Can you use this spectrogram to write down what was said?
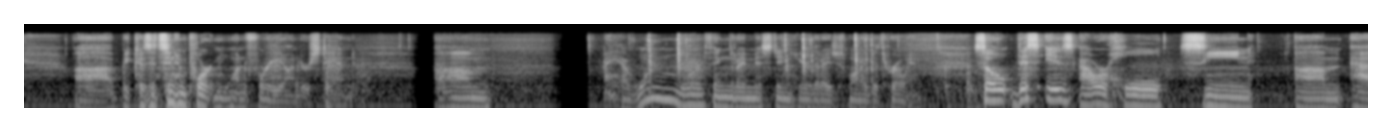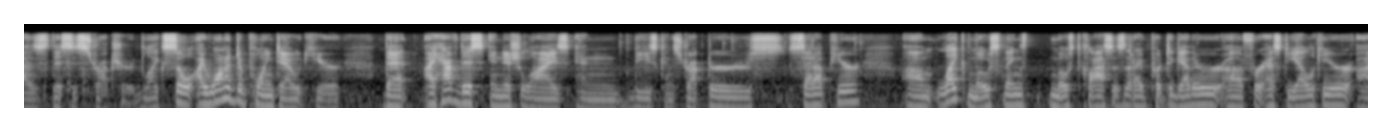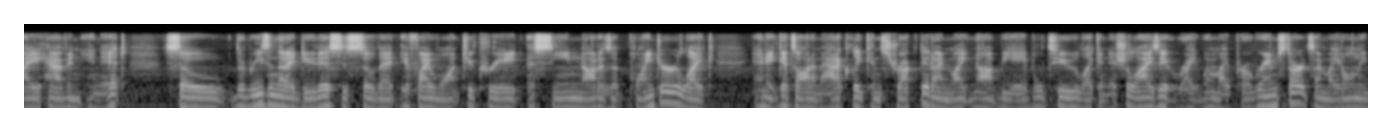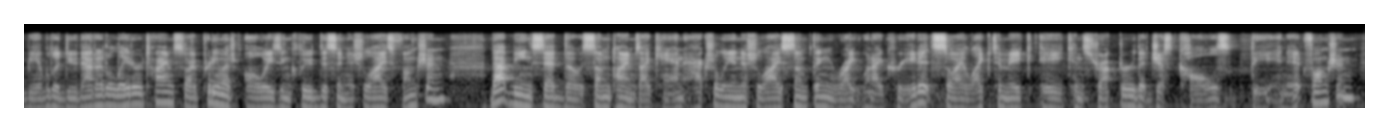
uh, because it's an important one for you to understand. Um, I have one more thing that I missed in here that I just wanted to throw in. So this is our whole scene um, as this is structured. Like, so I wanted to point out here that I have this initialize and these constructors set up here. Um, like most things, most classes that I've put together uh, for SDL here, I have an init. So the reason that I do this is so that if I want to create a scene not as a pointer, like and it gets automatically constructed, I might not be able to like initialize it right when my program starts. I might only be able to do that at a later time. So I pretty much always include this initialize function. That being said though, sometimes I can actually initialize something right when I create it. So I like to make a constructor that just calls the init function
